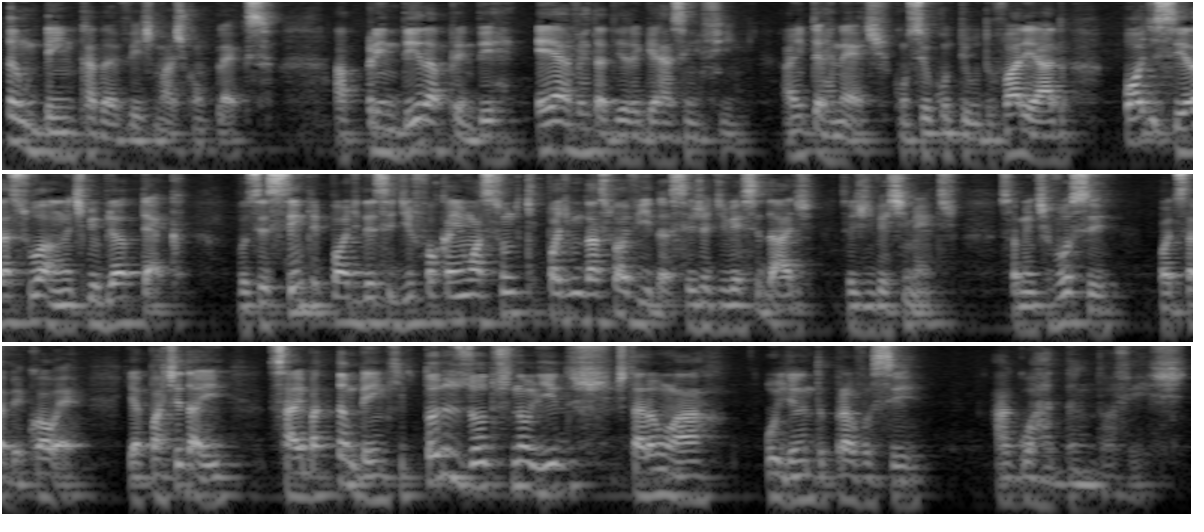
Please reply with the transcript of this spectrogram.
também cada vez mais complexo. Aprender a aprender é a verdadeira guerra sem fim. A internet, com seu conteúdo variado, pode ser a sua antibiblioteca você sempre pode decidir focar em um assunto que pode mudar sua vida, seja diversidade, seja investimentos. Somente você pode saber qual é. E a partir daí, saiba também que todos os outros não lidos estarão lá olhando para você, aguardando a vez.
